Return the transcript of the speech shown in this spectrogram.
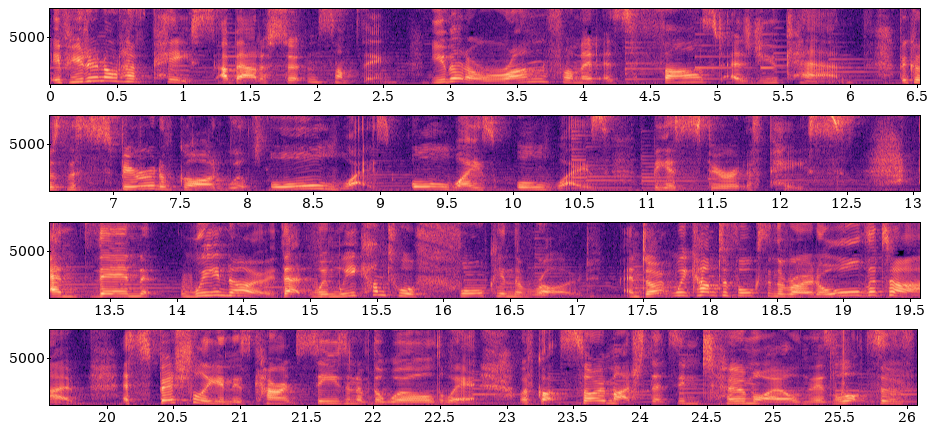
If you do not have peace about a certain something, you better run from it as fast as you can because the Spirit of God will always, always, always be a spirit of peace. And then we know that when we come to a fork in the road, and don't we come to forks in the road all the time, especially in this current season of the world where we've got so much that's in turmoil and there's lots of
